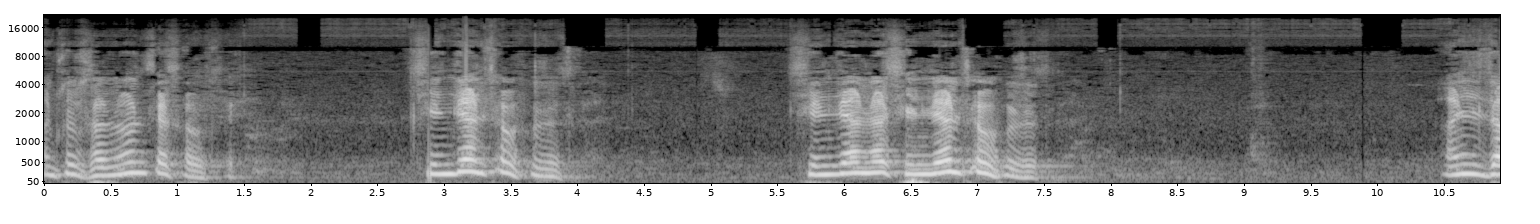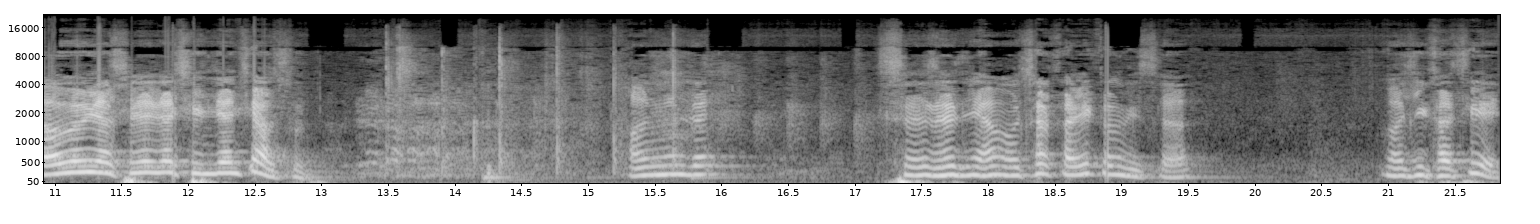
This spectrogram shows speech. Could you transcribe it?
आणि तो सन्मान कसा होतोय? शिंद्यांचा पुरस्कार शिंद्यांना शिंद्यांचा पुरस्कार आणि जावळी असलेल्या शिंद्यांच्या हातून आनंद आहे हा मोठा कार्यक्रम घेतला माझी खात्री आहे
